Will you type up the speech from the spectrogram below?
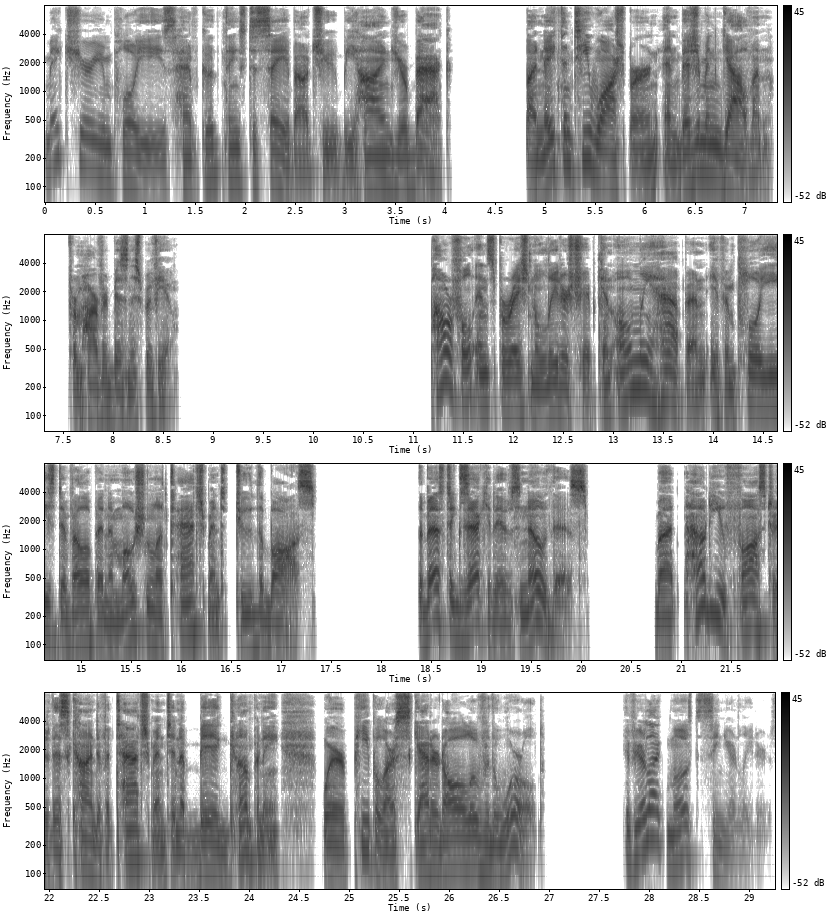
Make sure your employees have good things to say about you behind your back. By Nathan T. Washburn and Benjamin Galvin from Harvard Business Review. Powerful inspirational leadership can only happen if employees develop an emotional attachment to the boss. The best executives know this. But how do you foster this kind of attachment in a big company where people are scattered all over the world? If you're like most senior leaders,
